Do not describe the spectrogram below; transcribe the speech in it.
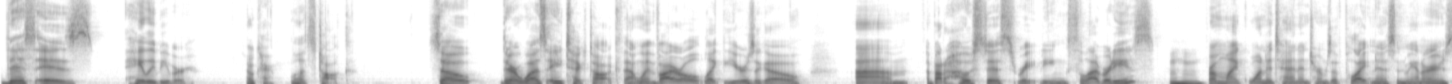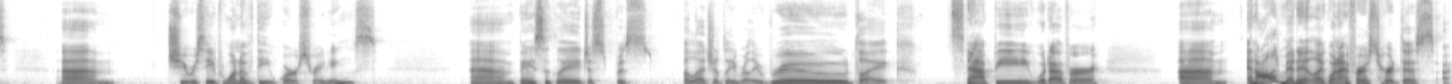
This is Hailey Bieber. Okay. Let's talk. So there was a TikTok that went viral like years ago um, about a hostess rating celebrities from like one to 10 in terms of politeness and manners. Um, she received one of the worst ratings. Um, basically, just was allegedly really rude, like snappy, whatever. Um, and I'll admit it, like when I first heard this, I,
